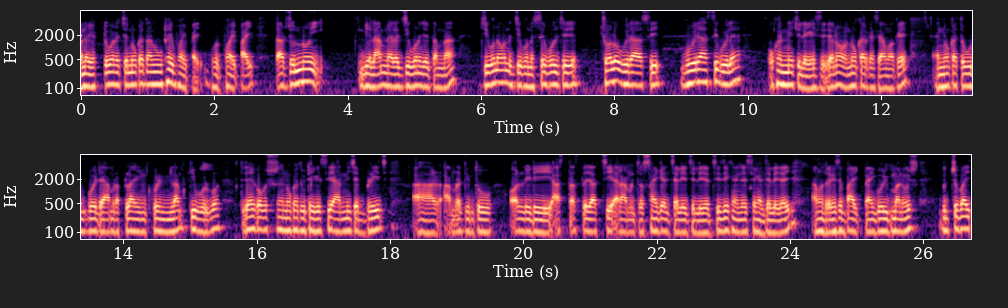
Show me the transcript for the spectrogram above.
মানে একটু মানে হচ্ছে নৌকাতে আমি উঠাই ভয় পাই ভয় পাই। তার জন্যই গেলাম, নাহলে জীবনে যেতাম না। জীবনে মানে জীবনে। সে বলছে যে, চলো ঘুরে আসি। ঘুরে আসি বলে ওখানে নিয়ে চলে গেছে। জানো নৌকার কাছে আমাকে নৌকাতে উঠবো, এটা আমরা প্ল্যান করে নিলাম। কি বলব? তো যাই হোক অবশ্যই নৌকাতে উঠে গেছি আর নিচে ব্রিজ আর আমরা কিন্তু অলরেডি আস্তে আস্তে যাচ্ছি আর আমরা তো সাইকেল চালিয়ে চলে যাচ্ছি। যেখানে যাই সাইকেল চালিয়ে যাই। আমাদের কাছে বাইক নাই, গরিব মানুষ। বুঝছ ভাই?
